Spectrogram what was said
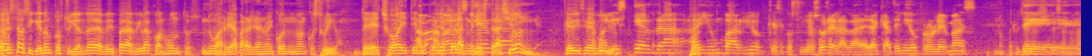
Bellavista o siguieron construyendo de para arriba conjuntos. No, arriba para arriba no, hay con- no han construido. De hecho, ahí tiene A- un a proyecto de la administración. ¿Qué dice A mano Julio? izquierda hay un barrio que se construyó sobre la ladera que ha tenido problemas No, pero ya de...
